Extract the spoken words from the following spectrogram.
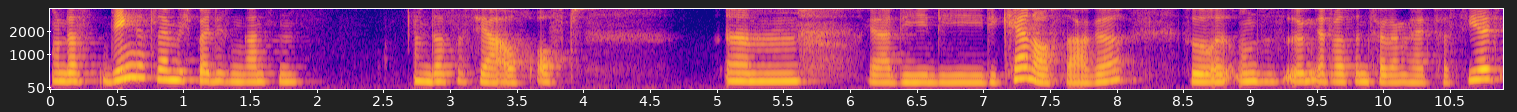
Und das Ding ist nämlich bei diesem Ganzen, und das ist ja auch oft ähm, ja, die, die, die Kernaussage, so uns ist irgendetwas in der Vergangenheit passiert,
